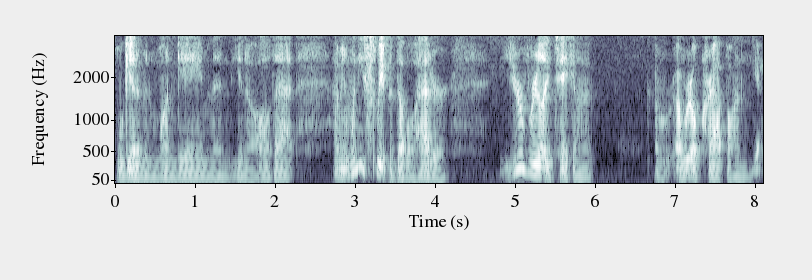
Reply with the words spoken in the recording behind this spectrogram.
We'll get them in one game, and then you know all that. I mean, when you sweep a double header, you're really taking a, a, a real crap on yeah.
